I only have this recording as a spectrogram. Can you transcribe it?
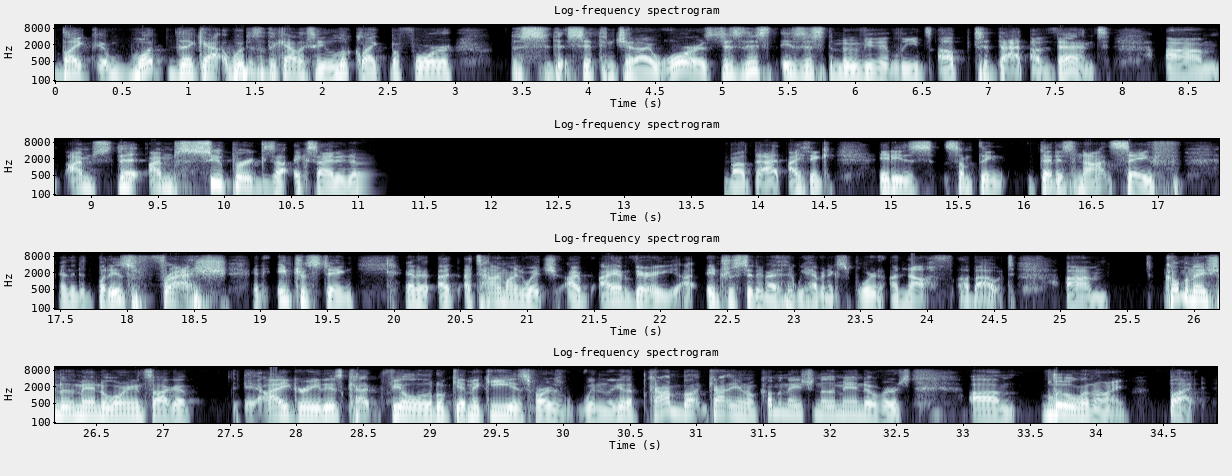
like what the ga- what does the galaxy look like before the Sith and Jedi Wars. Does this is this the movie that leads up to that event? Um, I'm I'm super ex- excited about that. I think it is something that is not safe, and but is fresh and interesting, and a, a timeline which I, I am very uh, interested in. I think we haven't explored enough about. Um, culmination of the Mandalorian saga. I agree. It is cut feel a little gimmicky as far as when they get a you know combination of the Mandoverse. Um, little annoying, but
